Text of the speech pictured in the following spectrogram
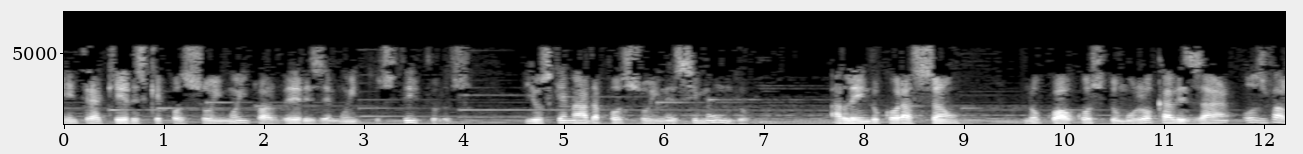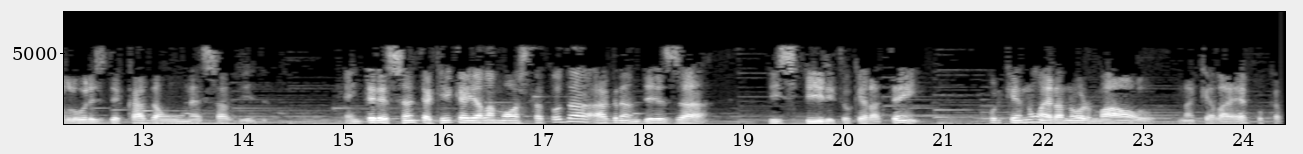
entre aqueles que possuem muito haveres e muitos títulos e os que nada possuem nesse mundo, além do coração, no qual costumo localizar os valores de cada um nessa vida. É interessante aqui que aí ela mostra toda a grandeza de espírito que ela tem, porque não era normal naquela época,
